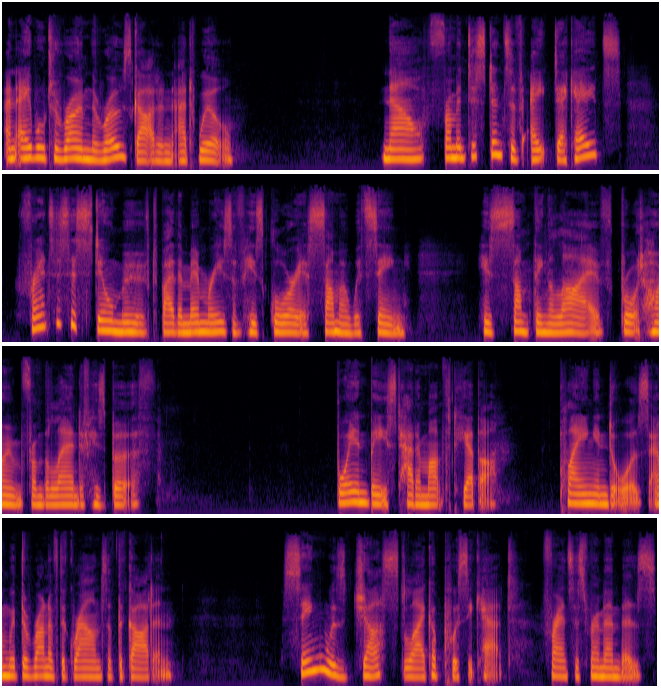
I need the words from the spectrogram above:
and able to roam the rose garden at will. Now, from a distance of eight decades, Francis is still moved by the memories of his glorious summer with Singh, his something alive brought home from the land of his birth. Boy and Beast had a month together, playing indoors and with the run of the grounds of the garden. Singh was just like a pussycat, Francis remembers,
